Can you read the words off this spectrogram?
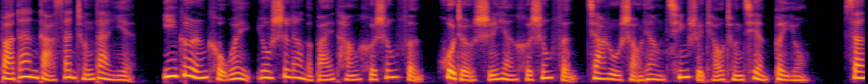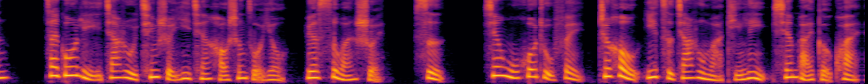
把蛋打散成蛋液，依个人口味用适量的白糖和生粉，或者食盐和生粉，加入少量清水调成芡备用。三在锅里加入清水一千毫升左右，约四碗水。四先无火煮沸，之后依次加入马蹄粒、鲜白葛块，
